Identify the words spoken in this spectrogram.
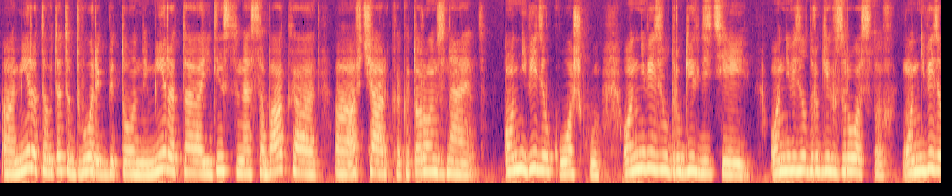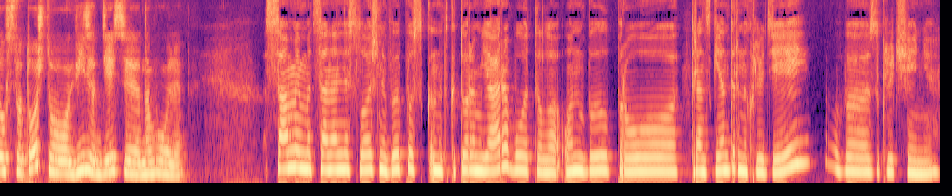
а, Мир – это вот этот дворик бетонный. Мир – это единственная собака, а, овчарка, которую он знает. Он не видел кошку, он не видел других детей, он не видел других взрослых, он не видел все то, что видят дети на воле. Самый эмоционально сложный выпуск, над которым я работала, он был про трансгендерных людей в заключении.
